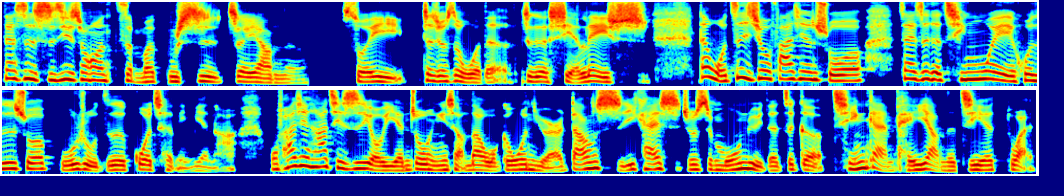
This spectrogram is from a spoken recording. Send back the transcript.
但是实际状况怎么不是这样呢？所以这就是我的这个血泪史，但我自己就发现说，在这个亲喂或者是说哺乳这个过程里面啊，我发现它其实有严重影响到我跟我女儿当时一开始就是母女的这个情感培养的阶段。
